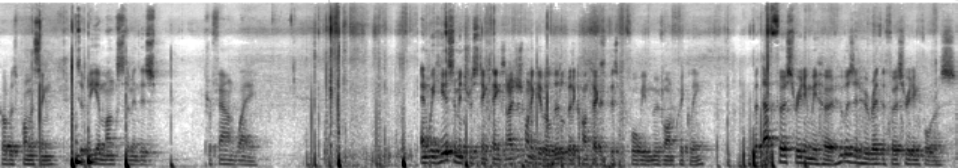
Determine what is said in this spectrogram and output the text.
God was promising to be amongst them in this profound way. And we hear some interesting things, and I just want to give a little bit of context to this before we move on quickly. But that first reading we heard, who was it who read the first reading for us?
